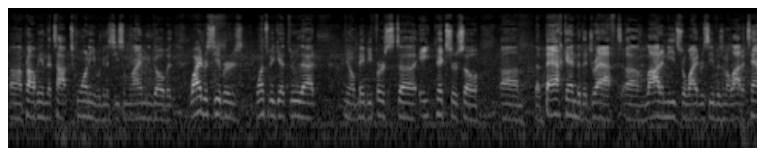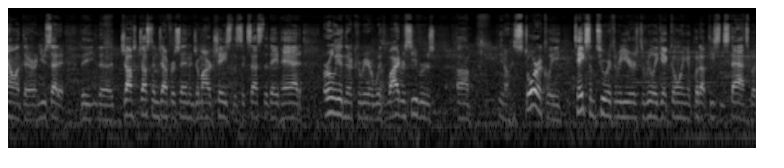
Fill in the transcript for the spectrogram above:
uh, probably in the top 20. We're going to see some linemen go, but wide receivers, once we get through that you know maybe first uh, eight picks or so. Um, the back end of the draft, um, a lot of needs for wide receivers and a lot of talent there. And you said it, the the Just, Justin Jefferson and Ja'Marr Chase, the success that they've had early in their career with wide receivers. Uh, you know, historically takes them two or three years to really get going and put up decent stats. But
